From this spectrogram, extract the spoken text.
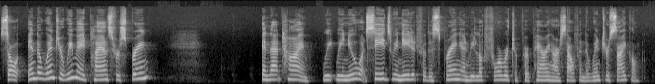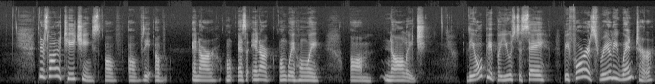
So in the winter, we made plans for spring. In that time, we, we knew what seeds we needed for the spring, and we looked forward to preparing ourselves in the winter cycle. There's a lot of teachings of, of the of in our as in our Ongwehongwe um, knowledge the old people used to say, before it's really winter,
